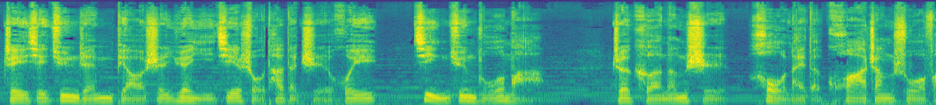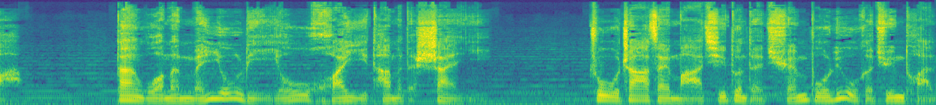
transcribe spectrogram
这些军人表示愿意接受他的指挥进军罗马，这可能是后来的夸张说法。但我们没有理由怀疑他们的善意。驻扎在马其顿的全部六个军团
